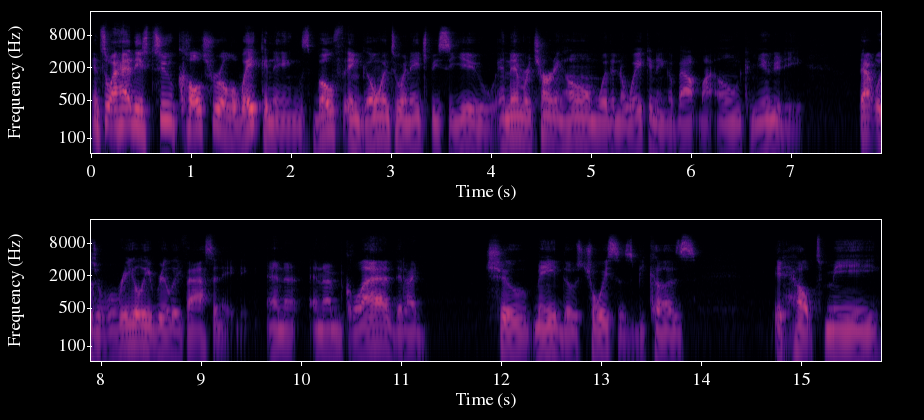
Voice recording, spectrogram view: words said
And so I had these two cultural awakenings, both in going to an HBCU and then returning home with an awakening about my own community. That was really, really fascinating. And, uh, and I'm glad that I chose, made those choices because it helped me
